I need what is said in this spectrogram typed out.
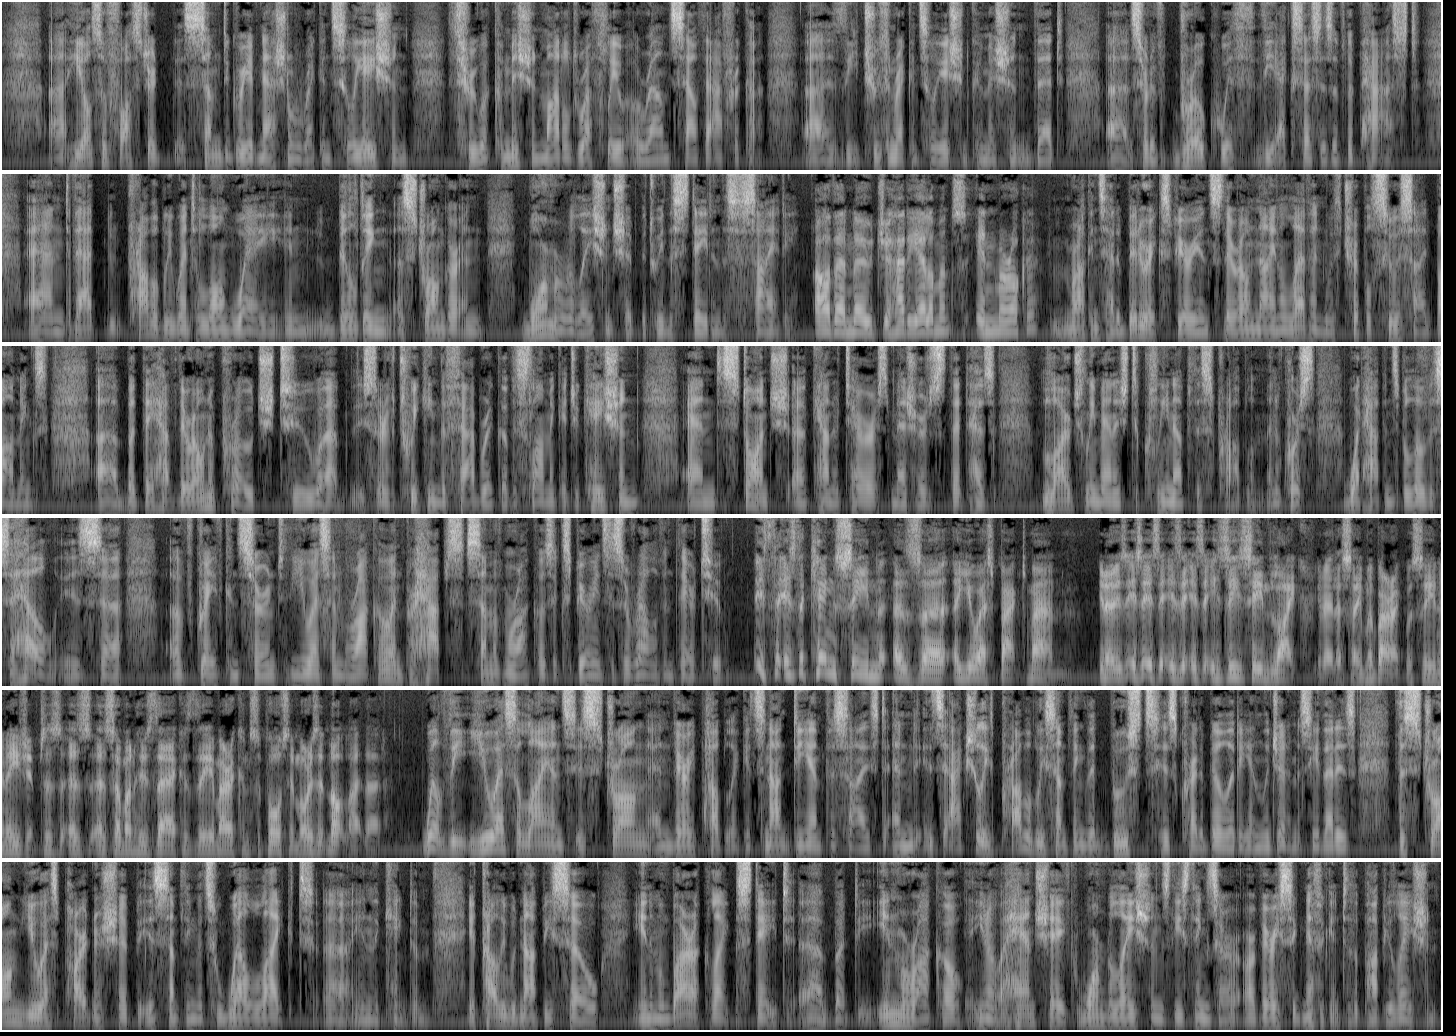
Uh, he also fostered some degree of national reconciliation through a commission modeled roughly around South Africa, uh, the Truth and Reconciliation Commission, that uh, sort of broke with the excesses of the past. And that probably went a long way in building a stronger and warmer relationship between the state and the society. Are there no jihadi elements in Morocco? Moroccans had a bitter experience, their own 9 11 with triple suicide bombings, uh, but they have their own approach to uh, sort of tweaking the fabric of Islamic education and staunch uh, counter-terrorist measures that has largely managed to clean up this problem. And of course, what happens below the Sahel is uh, of grave concern to the U.S. and Morocco, and perhaps some of Morocco's experiences are relevant there too. Is the, is the king seen as uh, a, a US backed man? You know, is, is, is, is, is, is he seen like, you know, let's say Mubarak was seen in Egypt as, as, as someone who's there because the Americans support him, or is it not like that? Well, the U.S. alliance is strong and very public. It's not de emphasized, and it's actually probably something that boosts his credibility and legitimacy. That is, the strong U.S. partnership is something that's well liked uh, in the kingdom. It probably would not be so in a Mubarak like state, uh, but in Morocco, you know, a handshake, warm relations, these things are, are very significant to the population.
